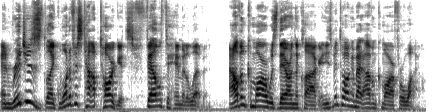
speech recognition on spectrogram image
And Ridge's like one of his top targets fell to him at eleven. Alvin Kamara was there on the clock, and he's been talking about Alvin Kamara for a while.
